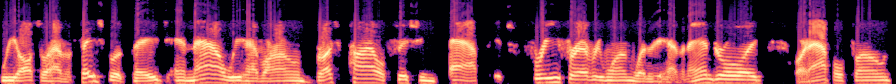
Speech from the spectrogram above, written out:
We also have a Facebook page, and now we have our own Brush Pile Fishing app. It's free for everyone, whether you have an Android or an Apple phone.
